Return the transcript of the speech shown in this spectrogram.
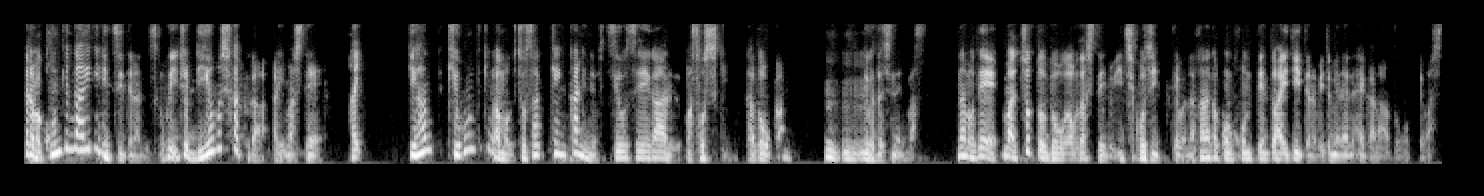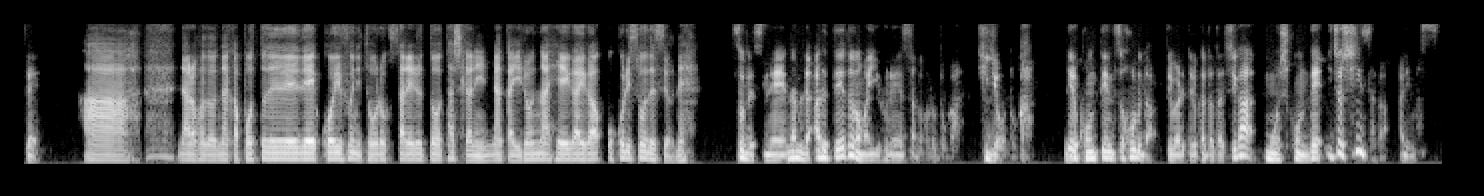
ただまあ、コンテンツ ID についてなんですけど、一応利用資格がありまして、はい。基本基本的にはまあ著作権管理の必要性がある、まあ、組織かどうか、という形になります。なので、まあ、ちょっと動画を出している一個人ではなかなかこのコンテンツ IT っていうのは認められないかなと思ってまして。ああ、なるほど。なんか、ポットででこういうふうに登録されると、確かになんかいろんな弊害が起こりそうですよね。そうですね。なので、ある程度のまあインフルエンサーの方とか、企業とか、いわゆるコンテンツホルダーって言われている方たちが申し込んで、一応審査があります。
